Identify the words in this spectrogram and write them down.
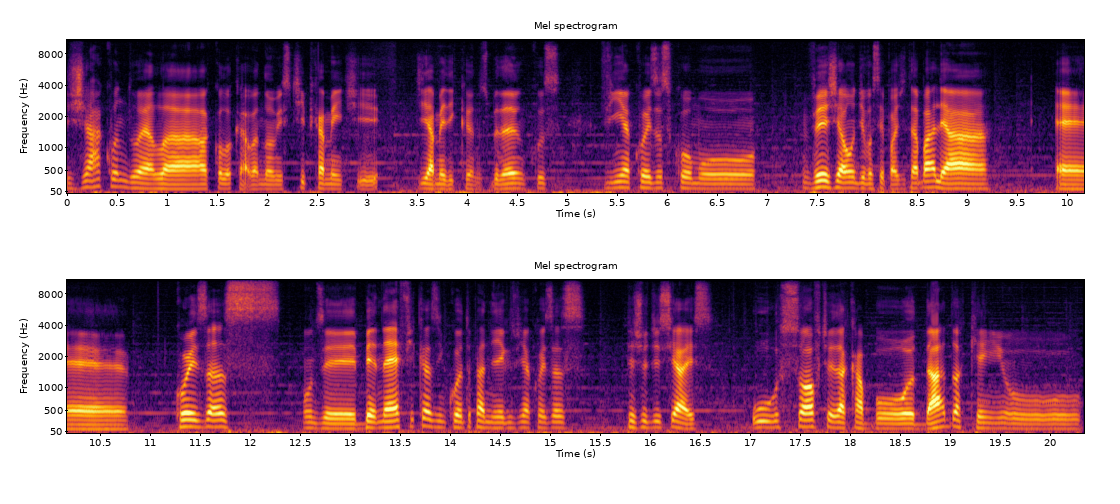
Já quando ela colocava nomes tipicamente de americanos brancos, vinha coisas como veja onde você pode trabalhar, é, coisas, vamos dizer, benéficas, enquanto para negros vinha coisas prejudiciais o software acabou dado a quem o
